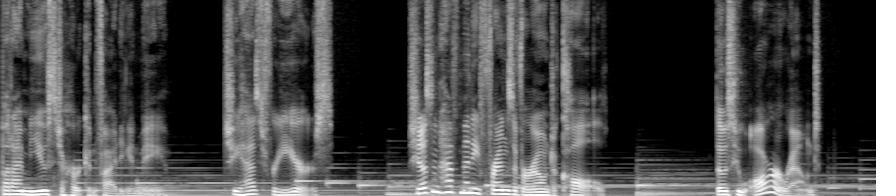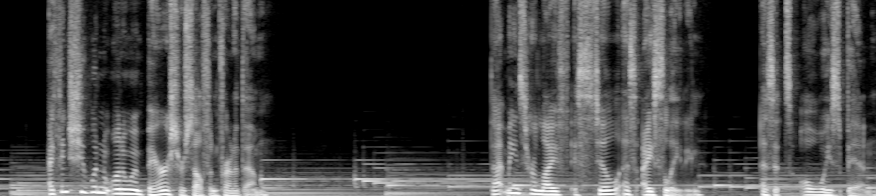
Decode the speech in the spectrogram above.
but I'm used to her confiding in me. She has for years. She doesn't have many friends of her own to call. Those who are around I think she wouldn't want to embarrass herself in front of them. That means her life is still as isolating as it's always been.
